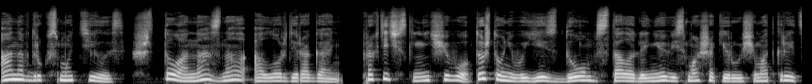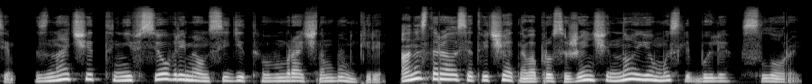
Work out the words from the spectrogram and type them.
Анна вдруг смутилась. Что она знала о лорде Рогане? Практически ничего. То, что у него есть дом, стало для нее весьма шокирующим открытием. Значит, не все время он сидит в мрачном бункере. Она старалась отвечать на вопросы женщин, но ее мысли были с Лорой.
